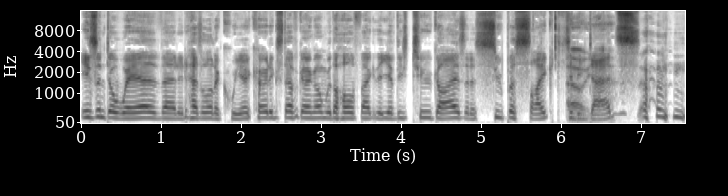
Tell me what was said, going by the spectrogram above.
isn't aware that it has a lot of queer coding stuff going on with the whole fact that you have these two guys that are super psyched to Oh, be yeah. dads.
